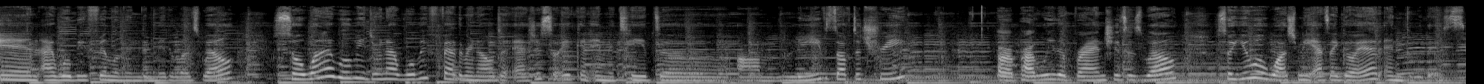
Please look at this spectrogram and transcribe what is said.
And I will be filling in the middle as well. So what I will be doing, I will be feathering out the edges so it can imitate the um, leaves of the tree or probably the branches as well. So you will watch me as I go ahead and do this.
